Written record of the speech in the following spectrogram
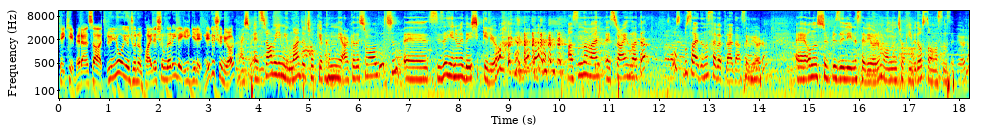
Peki Beren Saat ünlü oyuncunun paylaşımlarıyla ilgili ne düşünüyor? Yani şimdi Esra benim yıllardır çok yakın bir arkadaşım olduğu için e, size yeni ve değişik geliyor. Aslında ben Esra'yı zaten bu, bu saydığınız sebeplerden seviyorum. Ee, onun sürprizliliğini seviyorum. Onun çok iyi bir dost olmasını seviyorum.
